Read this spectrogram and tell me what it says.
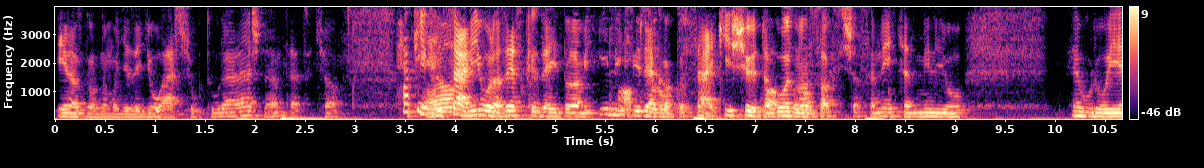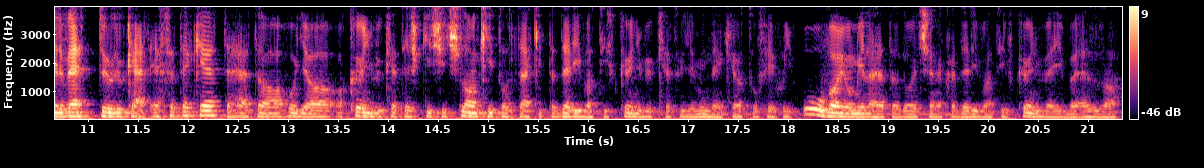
én azt gondolom, hogy ez egy jó átstruktúrálás, nem? Tehát, hogyha Hát ki tud szállni jól az eszközeidből, amik illikvidek, akkor szállj ki, sőt a. Goldman Sachs is azt hiszem 400 millió euróért vett tőlük át eszeteket, tehát a, hogy a, a könyvüket egy kicsit slankították itt a derivatív könyvüket, ugye mindenki attól fél, hogy ó, vajon mi lehet a deutsche a derivatív könyveibe, ez a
